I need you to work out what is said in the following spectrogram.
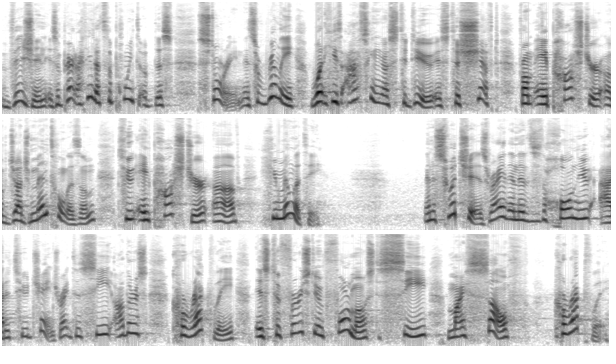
vision is impaired. I think that's the point of this story. And so, really, what he's asking us to do is to shift from a posture of judgmentalism to a posture of humility. And it switches, right? And it's the whole new attitude change, right? To see others correctly is to first and foremost see myself correctly,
